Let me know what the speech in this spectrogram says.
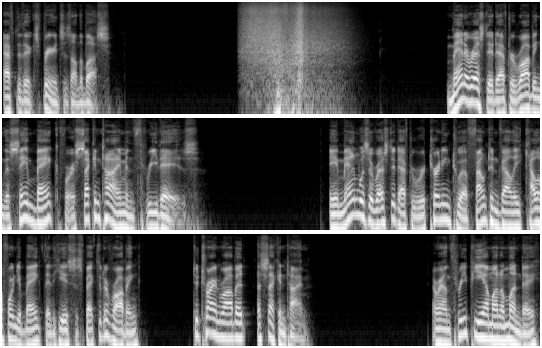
after their experiences on the bus. Man arrested after robbing the same bank for a second time in three days. A man was arrested after returning to a Fountain Valley, California bank that he is suspected of robbing to try and rob it a second time. Around 3 p.m. on a Monday,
